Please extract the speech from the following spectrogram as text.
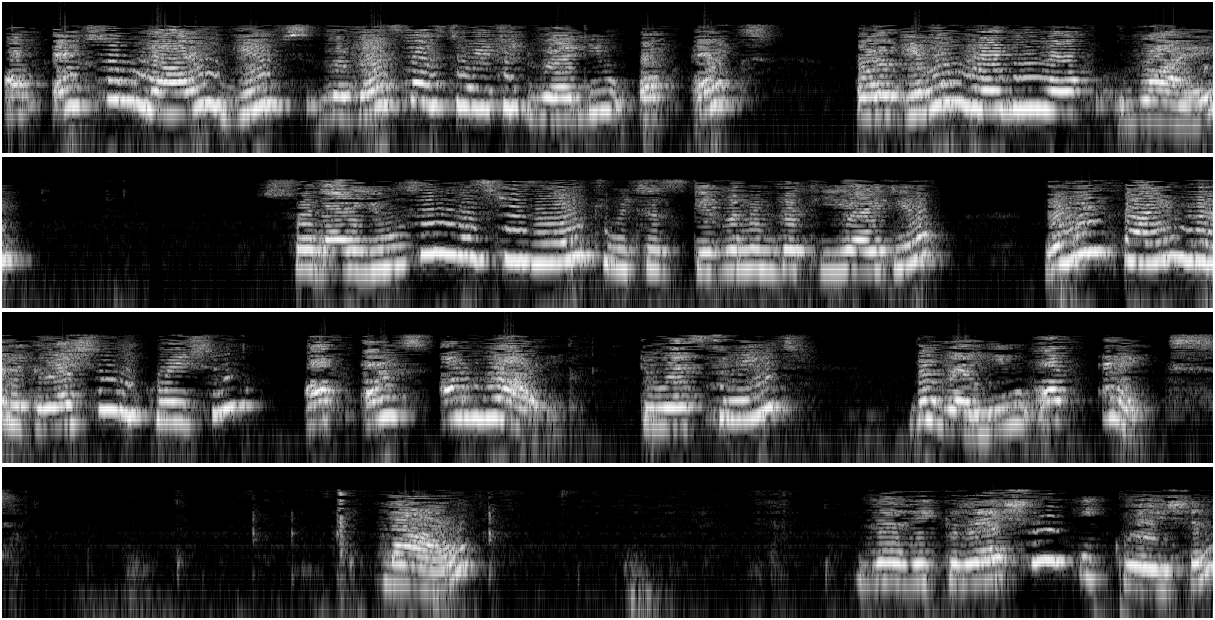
of x and y gives the best estimated value of x for a given value of y. So by using this result which is given in the key idea, we will find the regression equation of x and y to estimate the value of x. Now, the regression equation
